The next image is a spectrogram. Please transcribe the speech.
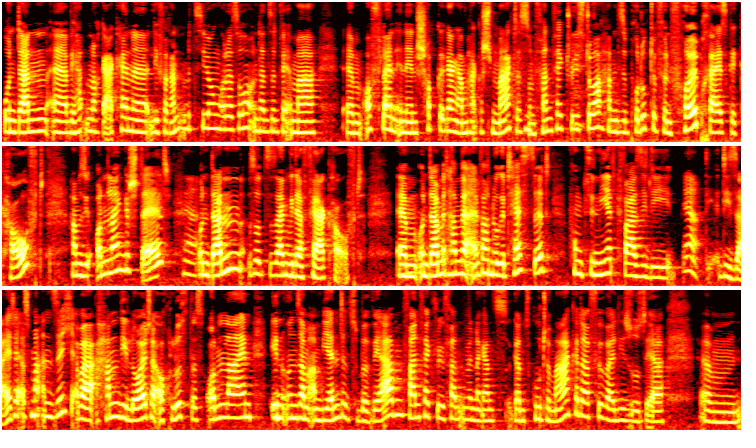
Und dann, äh, wir hatten noch gar keine Lieferantenbeziehung oder so. Und dann sind wir immer ähm, offline in den Shop gegangen am Hackischen Markt. Das ist so ein Fun Factory Store. Haben diese Produkte für einen Vollpreis gekauft, haben sie online gestellt ja. und dann sozusagen wieder verkauft. Ähm, und damit haben wir einfach nur getestet, funktioniert quasi die, ja. die, die, Seite erstmal an sich, aber haben die Leute auch Lust, das online in unserem Ambiente zu bewerben? Fun Factory fanden wir eine ganz, ganz gute Marke dafür, weil die so sehr, ähm,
